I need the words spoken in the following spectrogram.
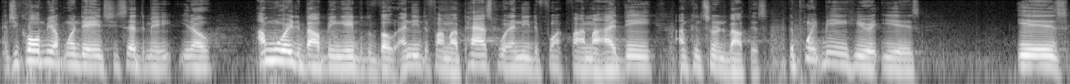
And she called me up one day and she said to me, You know, I'm worried about being able to vote. I need to find my passport. I need to find my ID. I'm concerned about this. The point being here is, is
